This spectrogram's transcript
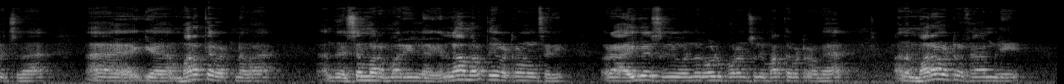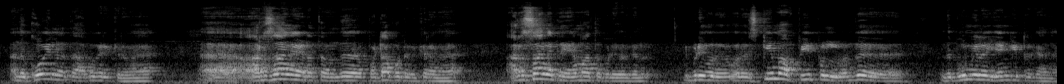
வச்சுவேன் மரத்தை வெட்டினவன் அந்த செம்மரம் மாதிரி இல்லை. எல்லா மரத்தையும் வெட்டுறவனும் சரி. ஒரு ஹைவேஸுக்கு வந்து ரோடு போகிறேன்னு சொல்லி மரத்தை வெட்டுறவங்க அந்த மரம் வெட்டுற ஃபேமிலி அந்த கோயில் நிலத்தை அபகரிக்கிறவன் அரசாங்க இடத்த வந்து பட்டா போட்டு விற்கிறவன் அரசாங்கத்தை ஏமாற்றக்கூடியவர்கள் இப்படி ஒரு ஒரு ஸ்கீம் ஆஃப் பீப்புள் வந்து இந்த பூமியில் இயங்கிட்டு இருக்காங்க.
